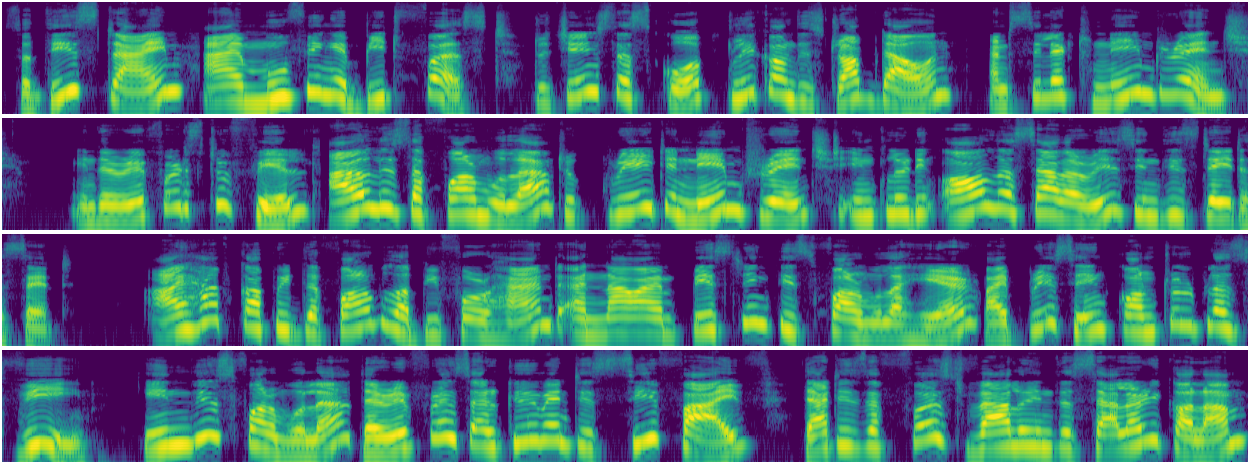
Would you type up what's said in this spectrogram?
So this time, I am moving a bit first. To change the scope, click on this drop down and select named range. In the refers to field, I will use the formula to create a named range including all the salaries in this dataset. I have copied the formula beforehand and now I am pasting this formula here by pressing Ctrl plus V. In this formula, the reference argument is C5, that is the first value in the salary column,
